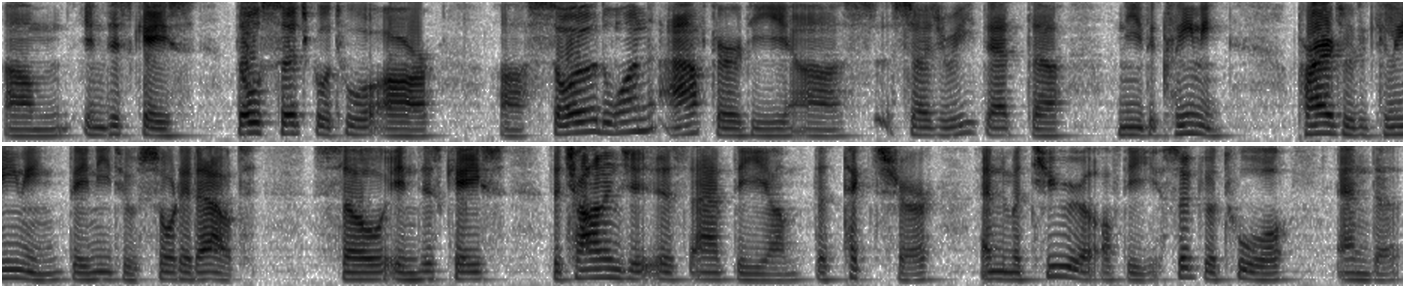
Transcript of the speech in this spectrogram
Um, in this case, those surgical tools are uh, soiled one after the uh, surgery that uh, need cleaning. Prior to the cleaning, they need to sort it out. So in this case, the challenge is that the, um, the texture and the material of the surgical tool and the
